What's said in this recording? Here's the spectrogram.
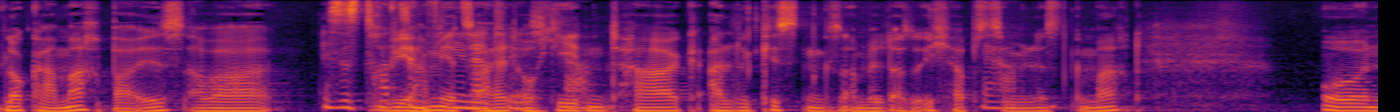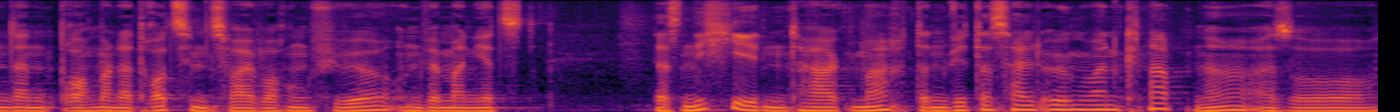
locker machbar ist, aber ist wir haben jetzt halt auch jeden ja. Tag alle Kisten gesammelt. Also ich habe es Ja. zumindest gemacht. Und dann braucht man da trotzdem zwei Wochen für. Und wenn man jetzt das nicht jeden Tag macht, dann wird das halt irgendwann knapp. Ne? Also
